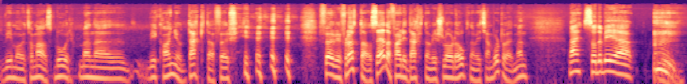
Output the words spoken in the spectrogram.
vi, må jo ta med oss bord, men eh, vi kan jo dekke det før vi, før vi flytter. Og så er det ferdig dekket når vi slår det opp når vi kommer bortover. Men nei, så det blir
